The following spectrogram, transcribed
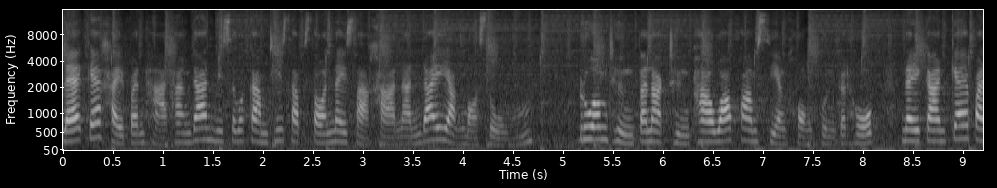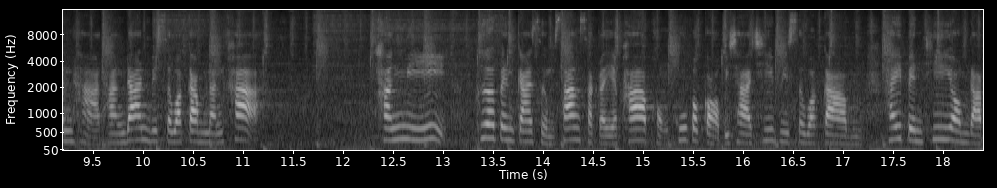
และแก้ไขปัญหาทางด้านวิศวกรรมที่ซับซ้อนในสาขานั้นได้อย่างเหมาะสม รวมถึงตระหนักถึงภาวะความเสี่ยงของผลกระทบ ในการแก้ปัญหาทางด้านวิศวกรรมนั้นค่ะ ทั้งนี้ เพื่อเป็นการเสริมสร้างศักยภาพของผู้ประกอบวิชาชีพวิศวกรรม ให้เป็นที่ยอมรับ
